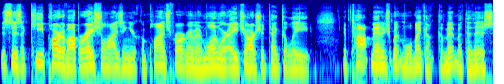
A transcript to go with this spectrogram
This is a key part of operationalizing your compliance program and one where HR should take the lead. If top management will make a commitment to this,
